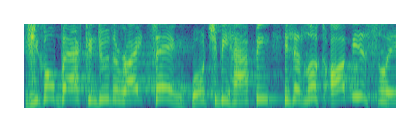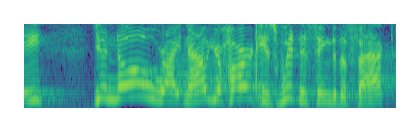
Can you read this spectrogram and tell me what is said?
If you go back and do the right thing, won't you be happy? He said, Look, obviously, you know right now, your heart is witnessing to the fact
